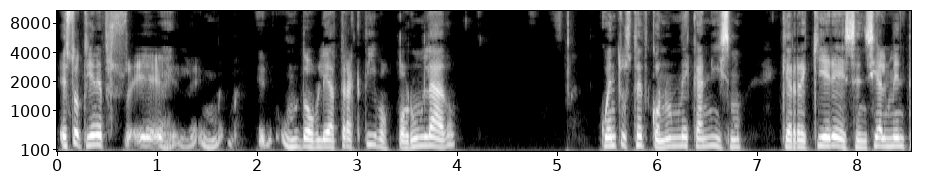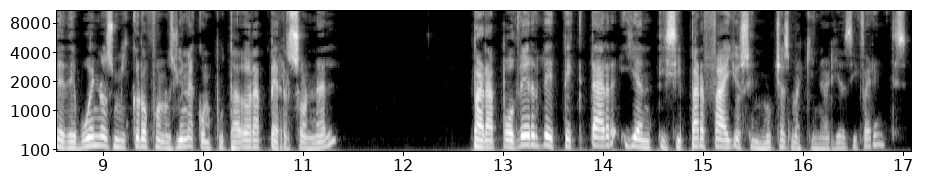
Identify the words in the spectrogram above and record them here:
Esto tiene pues, eh, un doble atractivo. Por un lado, cuenta usted con un mecanismo que requiere esencialmente de buenos micrófonos y una computadora personal para poder detectar y anticipar fallos en muchas maquinarias diferentes.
